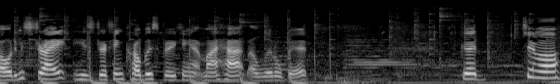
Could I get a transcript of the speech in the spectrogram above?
Hold him straight. He's drifting, probably spooking at my hat a little bit. Good. Two more.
